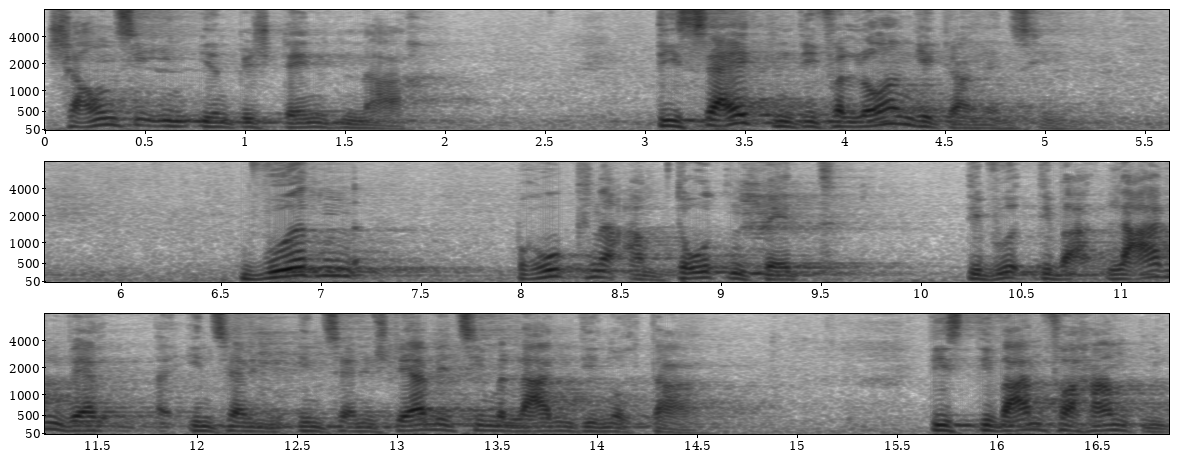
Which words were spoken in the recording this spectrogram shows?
Schauen Sie in Ihren Beständen nach. Die Seiten, die verloren gegangen sind, wurden Bruckner am Totenbett, die, die lagen in seinem, in seinem Sterbezimmer, lagen die noch da. Die, die waren vorhanden.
